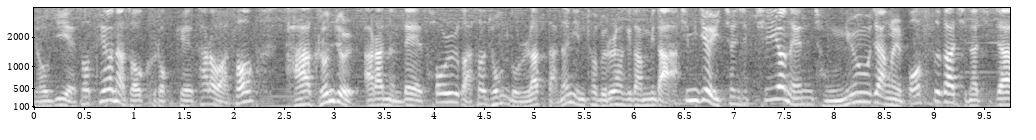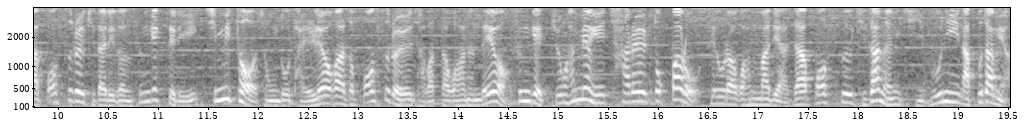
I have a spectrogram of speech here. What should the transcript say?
여기에서 태어나서 그렇게 살아와서 다 그런 줄 알았는데 서울 가서 좀 놀랐다는 인터뷰를 하기도 합니다. 심지어 2017년엔 정류장을 버스가 지나치자 버스를 기다리던 승객들이 10m 정도 달려가서 버스를 잡았다고 하는데요. 승객 중 한 명이 차를 똑바로 세우라고 한마디 하자 버스 기사 기사는 기분이 나쁘다며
